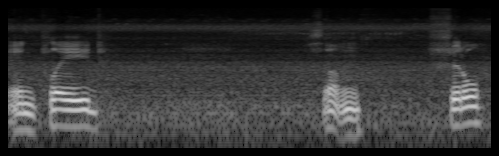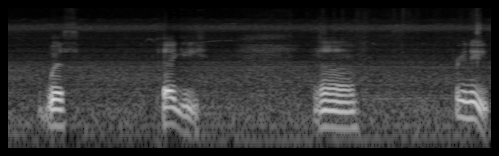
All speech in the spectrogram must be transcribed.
and played something fiddle with Peggy. Uh, pretty neat.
